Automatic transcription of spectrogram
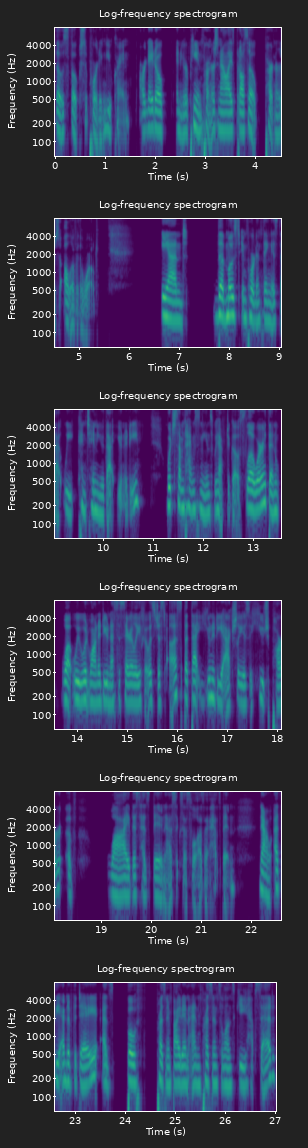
those folks supporting Ukraine, our NATO and European partners and allies, but also partners all over the world. And the most important thing is that we continue that unity which sometimes means we have to go slower than what we would want to do necessarily if it was just us. But that unity actually is a huge part of why this has been as successful as it has been. Now, at the end of the day, as both President Biden and President Zelensky have said,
